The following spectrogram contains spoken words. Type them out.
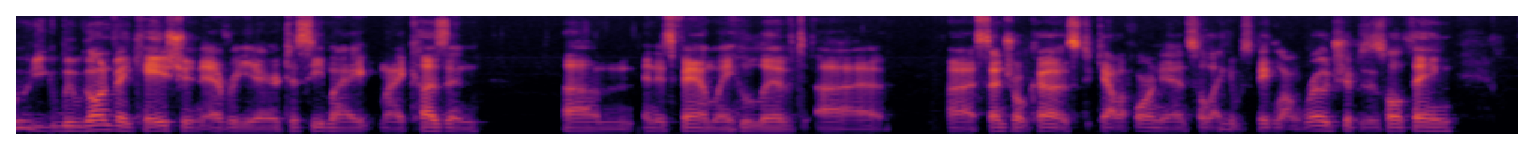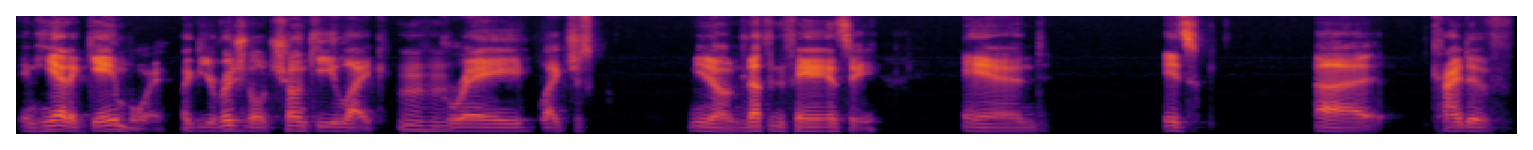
we we would go on vacation every year to see my my cousin um, and his family who lived uh, uh, Central Coast, California, and so like it was a big long road trip, this whole thing, and he had a Game Boy, like the original chunky, like Mm-hmm. gray, like just you know nothing fancy, and it's uh kind of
